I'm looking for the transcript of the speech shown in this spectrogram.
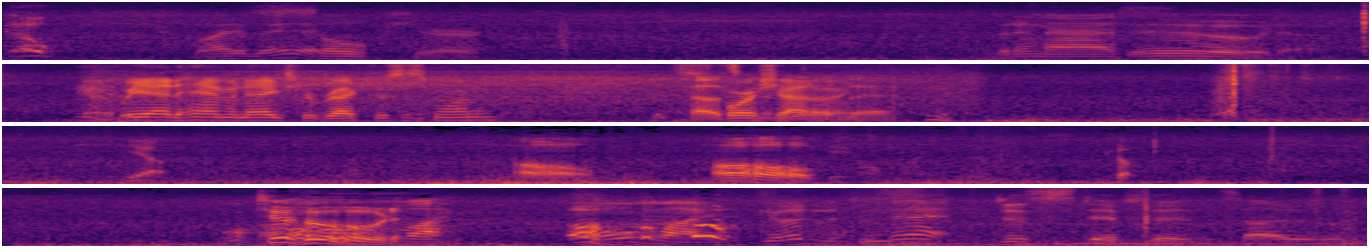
Go. Might have made it. So pure. Very nice. Dude. We had ham and eggs for breakfast this morning. It's That's foreshadowing. gonna go Yeah. Oh. Oh. oh go. Dude. Oh my, Oh, oh my goodness. there. Just stiffs it inside of him.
